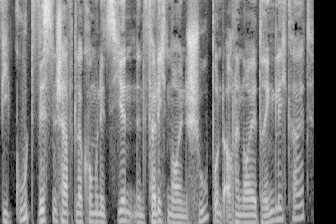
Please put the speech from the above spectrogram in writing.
wie gut Wissenschaftler kommunizieren, einen völlig neuen Schub und auch eine neue Dringlichkeit?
